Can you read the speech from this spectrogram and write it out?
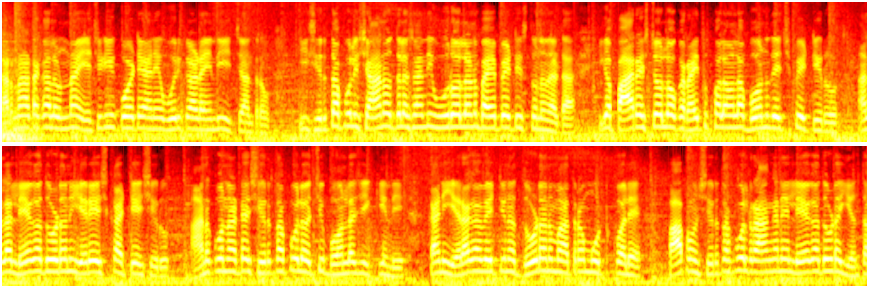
కర్ణాటకలో ఉన్న హెచ్డి కోటే అనే ఊరికాడైంది ఇచ్చాంతరం. ఈ చిరుతపులి శానొద్దుల సంది ఊరోళ్ళను భయపెట్టిస్తున్నదట ఇక పారెస్టోలో ఒక రైతు పొలంలో బోను తెచ్చిపెట్టిర్రు. అలా లేగదూడను ఎరేసి కట్టేసిర్రు. అనుకున్నట్టే చిరుతపులి వచ్చి బోన్లో చిక్కింది. కానీ ఎరగబెట్టిన దూడను మాత్రం ముట్టుకోలే. పాపం చిరుతపులి రాగానే లేగదూడ ఎంత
